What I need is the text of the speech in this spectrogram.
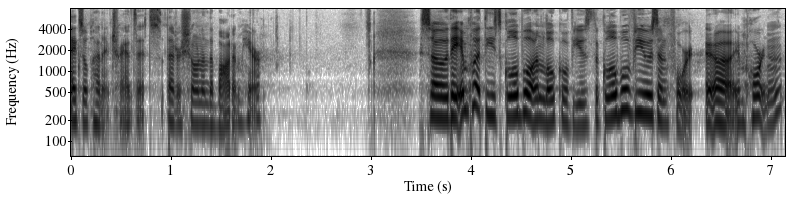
exoplanet transits that are shown on the bottom here. So they input these global and local views. The global view is uh, important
